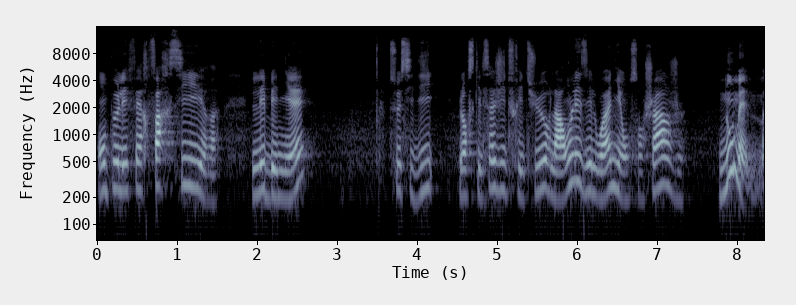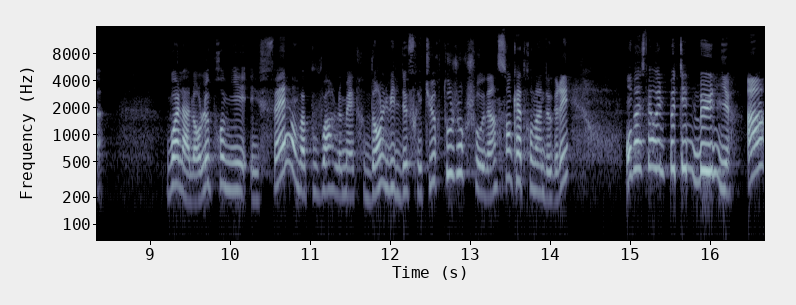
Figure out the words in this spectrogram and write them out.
on peut les faire farcir les beignets. Ceci dit, lorsqu'il s'agit de friture, là on les éloigne et on s'en charge nous-mêmes. Voilà, alors le premier est fait, on va pouvoir le mettre dans l'huile de friture, toujours chaude, 180 hein, degrés. On va se faire une petite bugne, hein,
